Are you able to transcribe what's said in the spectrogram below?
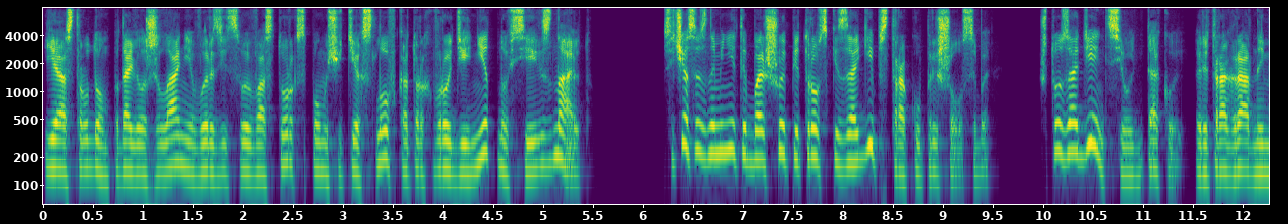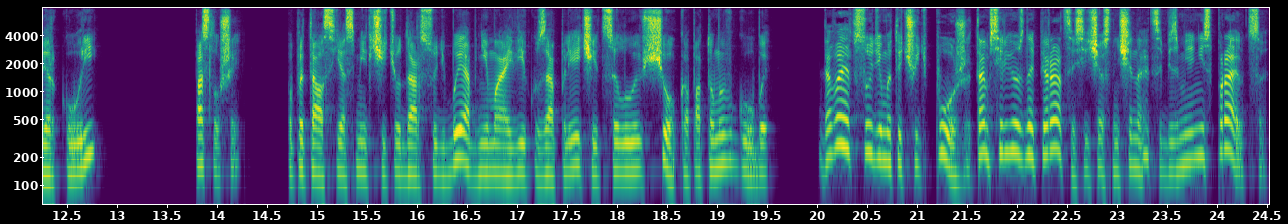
Я с трудом подавил желание выразить свой восторг с помощью тех слов, которых вроде и нет, но все их знают. Сейчас и знаменитый большой Петровский загиб строку пришелся бы. Что за день сегодня такой? Ретроградный Меркурий? Послушай, попытался я смягчить удар судьбы, обнимая Вику за плечи и целуя в щеку, а потом и в губы. Давай обсудим это чуть позже. Там серьезная операция сейчас начинается, без меня не справятся.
